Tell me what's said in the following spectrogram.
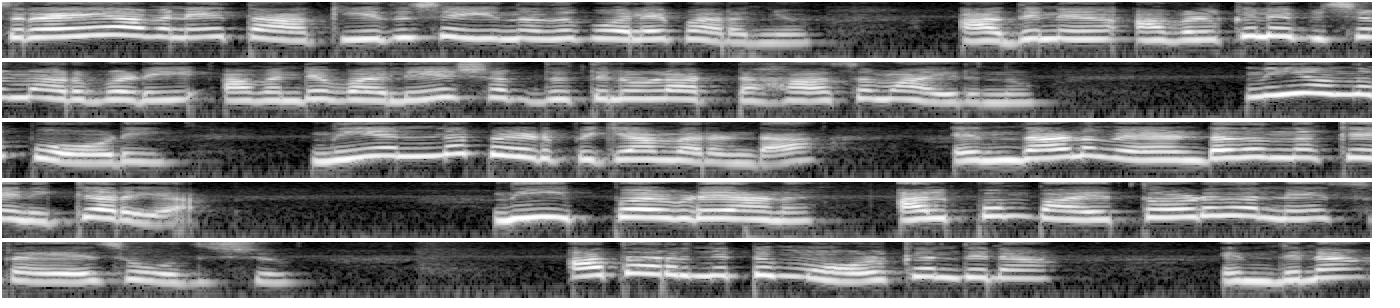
ശ്രേയ അവനെ താക്കീത് ചെയ്യുന്നത് പോലെ പറഞ്ഞു. അതിന് അവൾക്ക് ലഭിച്ച മറുപടി അവന്റെ വലിയ ശബ്ദത്തിലുള്ള അട്ടഹാസമായിരുന്നു. നീ ഒന്ന് പോടി. നീ എന്നെ പേടിപ്പിക്കാൻ വരണ്ട. എന്താണ് വേണ്ടതെന്നൊക്കെ എനിക്കറിയാം. നീ ഇപ്പോൾ എവിടെയാണ്? അല്പം ഭയത്തോടെ തന്നെ ശ്രേയ ചോദിച്ചു. അതറിഞ്ഞിട്ട് മോൾക്ക് എന്തിനാ എന്തിനാ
